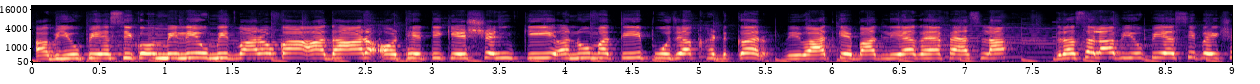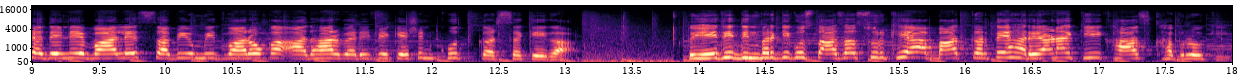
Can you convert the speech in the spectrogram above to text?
अब यूपीएससी को मिली उम्मीदवारों का आधार ऑथेंटिकेशन की अनुमति। पूजा खटकर विवाद के बाद लिया गया फैसला। दरअसल अब यूपीएससी परीक्षा देने वाले सभी उम्मीदवारों का आधार वेरिफिकेशन खुद कर सकेगा। तो ये थी दिन भर की कुछ ताज़ा सुर्खियाँ। बात करते हैं हरियाणा की खास खबरों की।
